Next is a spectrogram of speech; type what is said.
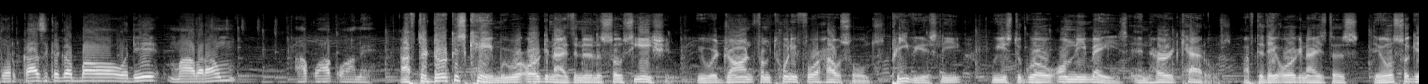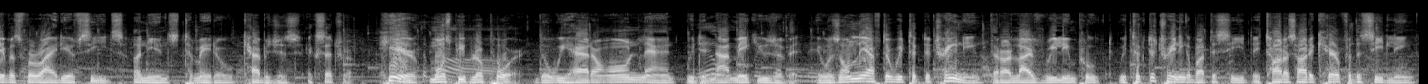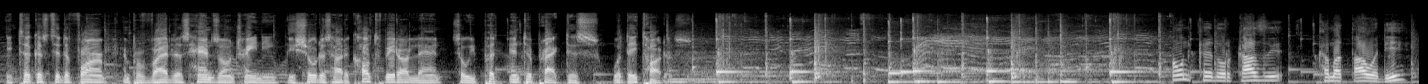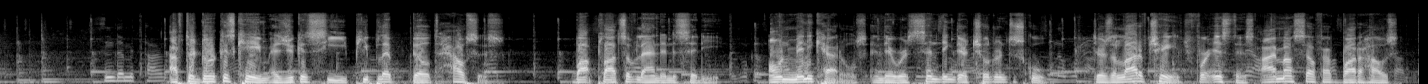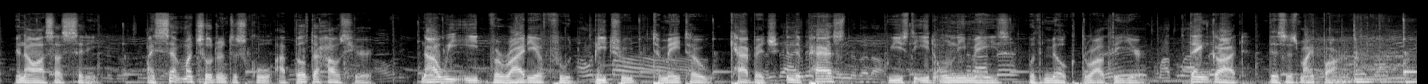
ዶርካስ ከገባው ወዲህ ማህበራውም አቋቋመ። After Dorcas came, we were organized in an association. We were drawn from 24 households. Previously, we used to grow only maize and herd cattle. After they organized us, they also gave us variety of seeds, onions, tomato, cabbages, etc. Here, most people are poor. Though we had our own land, we did not make use of it. It was only after we took the training that our lives really improved. We took the training about the seed, they taught us how to care for the seedling, they took us to the farm and provided us hands-on training. They showed us how to cultivate our land, so we put into practice practice what they taught us. After Dorcas came, as you can see, people had built houses, bought plots of land in the city, owned many cattle, and they were sending their children to school. There's a lot of change. For instance, I myself have bought a house in Awasa City. I sent my children to school. I built a house here. Now we eat variety of food, oh, beetroot, tomato, cabbage. In the past, we used to eat only maize with milk throughout the year. Thank God, this is my farm.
